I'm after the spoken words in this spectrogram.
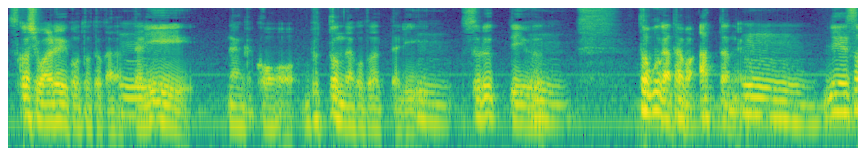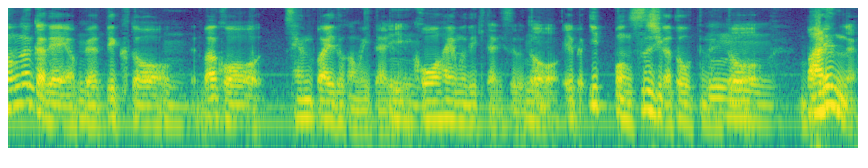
少し悪いこととかだったり、なんかこうぶっ飛んだことだったりうん。するっていううんとこが多分あったのよ、うん。でその中でやっぱやっていくと、うん。やっぱこう先輩とかもいたり、うん。後輩もできたりすると、やっぱ一本筋が通ってないと、うん。バレんのよ、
